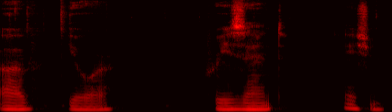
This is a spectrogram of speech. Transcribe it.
of your presentation.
